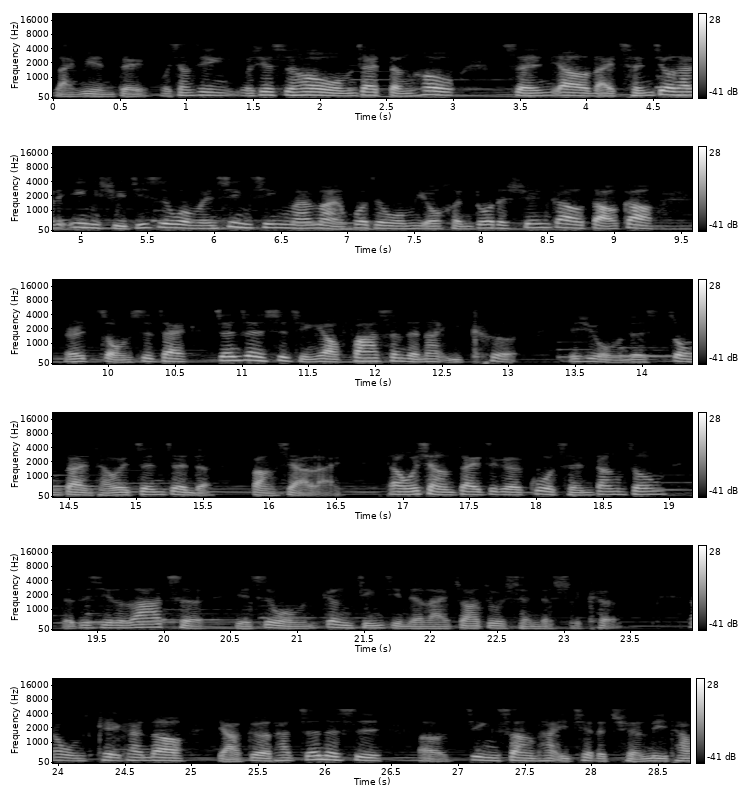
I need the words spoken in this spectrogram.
来面对。我相信有些时候我们在等候神要来成就他的应许，即使我们信心满满，或者我们有很多的宣告祷告，而总是在真正事情要发生的那一刻。也许我们的重担才会真正的放下来，但我想在这个过程当中的这些的拉扯，也是我们更紧紧的来抓住神的时刻。那我们可以看到雅各，他真的是呃尽上他一切的全力，他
